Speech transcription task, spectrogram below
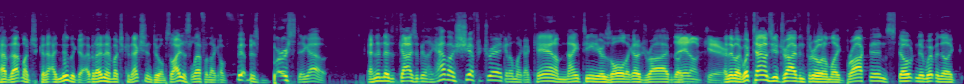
have that much. Conne- I knew the guy, but I didn't have much connection to him. So I just left with like a fit just bursting out. And then the guys would be like, "Have a shift drink," and I'm like, "I can't. I'm 19 years old. I got to drive." They're they like- don't care. And they're like, "What towns are you driving through?" And I'm like, "Brockton, Stoughton, and Whitman." They're like,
